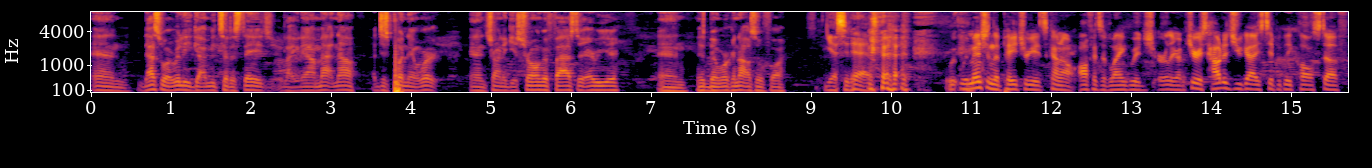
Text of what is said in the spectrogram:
And that's what really got me to the stage like that I'm at now. I just putting in work and trying to get stronger, faster every year. And it's been working out so far. Yes, it has. We, we mentioned the Patriots kind of offensive language earlier. I'm curious, how did you guys typically call stuff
